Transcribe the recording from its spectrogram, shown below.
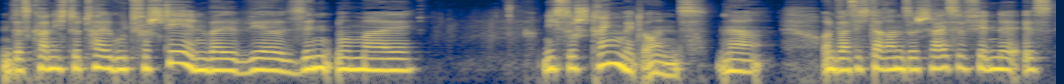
Und Das kann ich total gut verstehen, weil wir sind nun mal nicht so streng mit uns. Ne? Und was ich daran so scheiße finde, ist,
